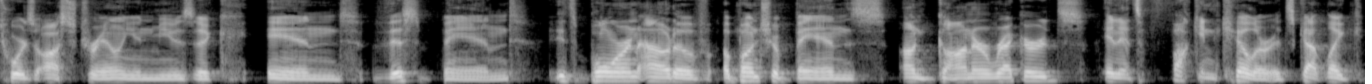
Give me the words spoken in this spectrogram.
towards Australian music and this band it's born out of a bunch of bands on Goner Records and it's fucking killer. It's got like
